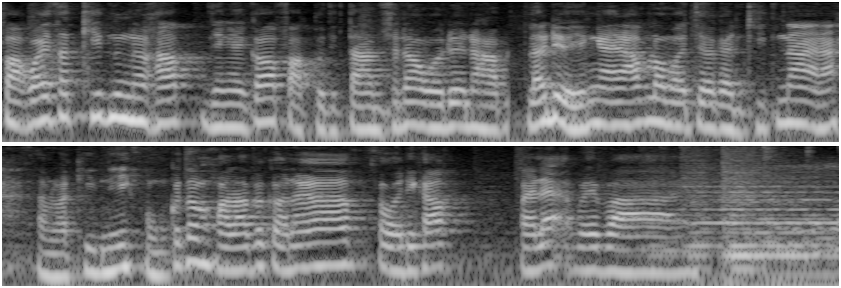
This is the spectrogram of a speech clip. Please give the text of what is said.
ฝากไว้สักคลิปหนึงนะครับ ยังไงก็ฝากกดติดตามช่องไว้ด้วยนะครับ แล้วเดี๋ยวยังไงนะครับเรามาเจอกันคลิปหน้านะสำหรับคลิปนี้ผมก็ต้องขอลาไปก่อนนะครับ สวัสดีครับ ไปแล้วบ๊ายบาย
